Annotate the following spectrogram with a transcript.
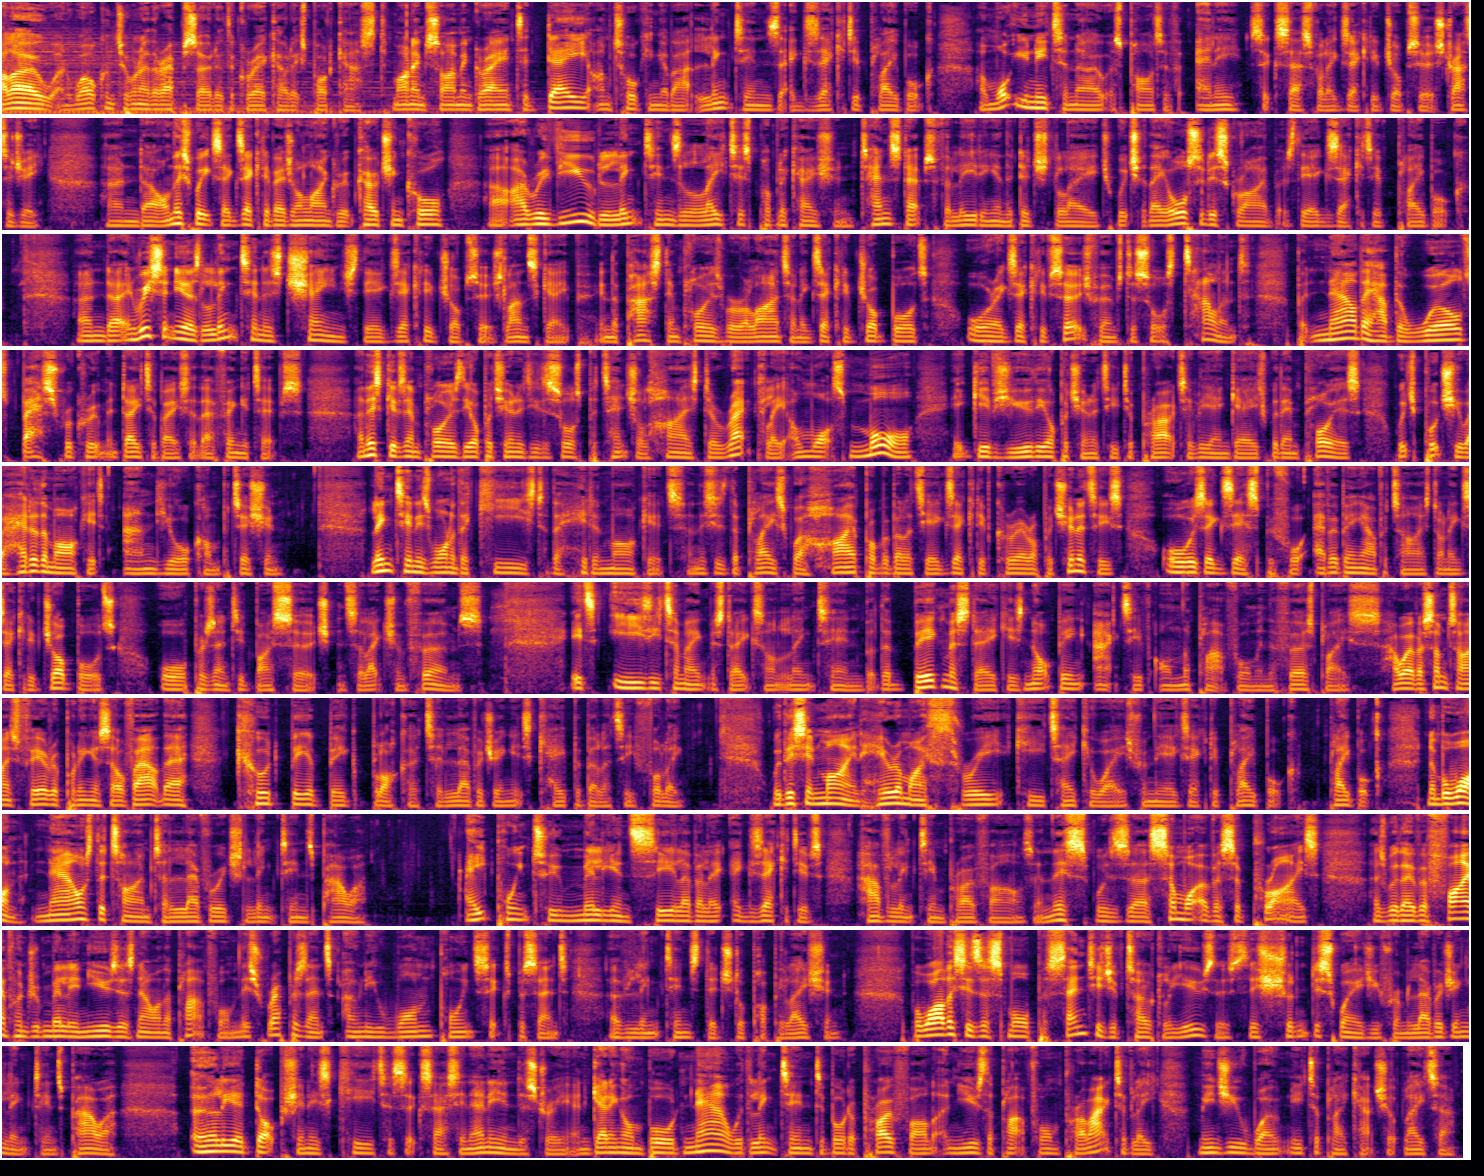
Hello, and welcome to another episode of the Career Codex podcast. My name's Simon Gray, and today I'm talking about LinkedIn's executive playbook and what you need to know as part of any successful executive job search strategy. And uh, on this week's Executive Edge Online Group Coaching Call, uh, I reviewed LinkedIn's latest publication, 10 Steps for Leading in the Digital Age, which they also describe as the executive playbook. And uh, in recent years, LinkedIn has changed the executive job search landscape. In the past, employers were reliant on executive job boards or executive search firms to source talent, but now they have the world's best recruitment database at their fingertips. And this gives employers the opportunity to source potential hires directly, and what's more, it gives you the opportunity to proactively engage with employers, which puts you ahead of the market and your competition. LinkedIn is one of the keys to the hidden market, and this is the place where high probability executive career opportunities always exist before ever being advertised on executive job boards or presented by search and selection firms. It's easy to make mistakes on LinkedIn, but the big mistake is not being active on the platform in the first place. However, sometimes fear of putting yourself out there could be a big blocker to leveraging its capability fully. With this in mind, here are my three key takeaways from the executive playbook playbook. Number one, now's the time to leverage LinkedIn's power. 8.2 million C level executives have LinkedIn profiles, and this was uh, somewhat of a surprise, as with over 500 million users now on the platform, this represents only 1.6% of LinkedIn's digital population. But while this is a small percentage of total users, this shouldn't dissuade you from leveraging LinkedIn's power. Early adoption is key to success in any industry, and getting on board now with LinkedIn to build a profile and use the platform proactively means you won't need to play catch up later.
